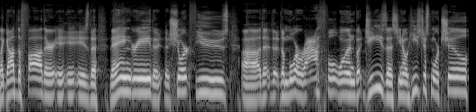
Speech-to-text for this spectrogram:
Like God the Father is the, the angry, the, the short fused, uh, the, the, the, more wrathful one. But Jesus, you know, he's just more chill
